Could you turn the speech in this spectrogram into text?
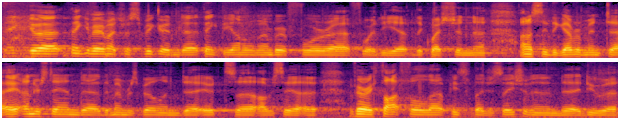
Thank you, uh, thank you very much, Mr. Speaker, and uh, thank the honourable member for uh, for the uh, the question. Uh, honestly, the government, uh, I understand the member's bill, and it's obviously a, very thoughtful piece of legislation, and I do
